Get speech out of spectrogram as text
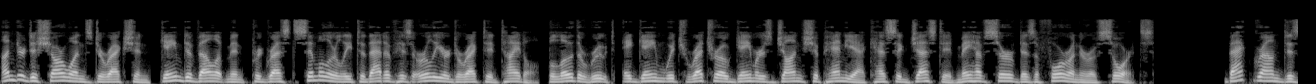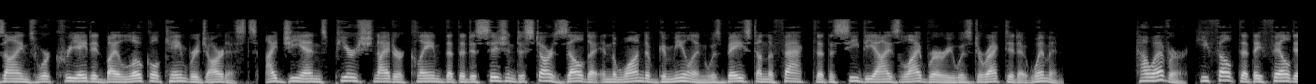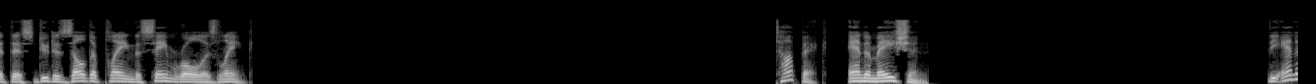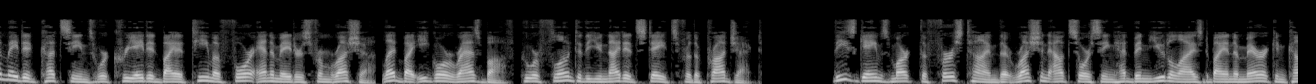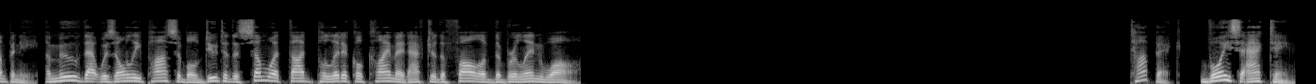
Under DeSharone's direction, game development progressed similarly to that of his earlier directed title, Below the Root, a game which retro gamers John Szczepaniak has suggested may have served as a forerunner of sorts. Background designs were created by local Cambridge artists. IGN's Peer Schneider claimed that the decision to star Zelda in The Wand of Gamelon was based on the fact that the CDI's library was directed at women. However, he felt that they failed at this due to Zelda playing the same role as Link. Topic: Animation. The animated cutscenes were created by a team of four animators from Russia, led by Igor Razboff, who were flown to the United States for the project. These games marked the first time that Russian outsourcing had been utilized by an American company, a move that was only possible due to the somewhat thawed political climate after the fall of the Berlin Wall. Voice acting.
